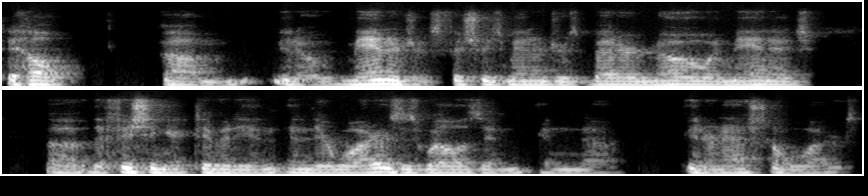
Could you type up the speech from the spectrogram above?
to help um, you know managers, fisheries managers, better know and manage uh, the fishing activity in, in, their waters as well as in, in uh, international waters.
